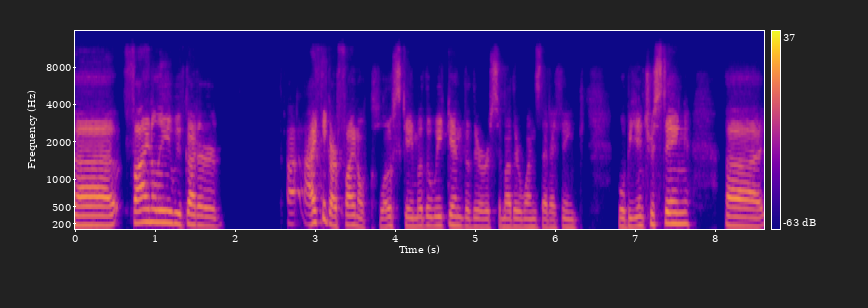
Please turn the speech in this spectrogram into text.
Uh, finally, we've got our, I think, our final close game of the weekend, though there are some other ones that I think will be interesting. Uh,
